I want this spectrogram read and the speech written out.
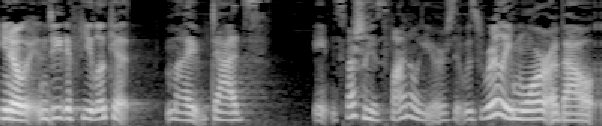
you know, indeed, if you look at my dad's, especially his final years, it was really more about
